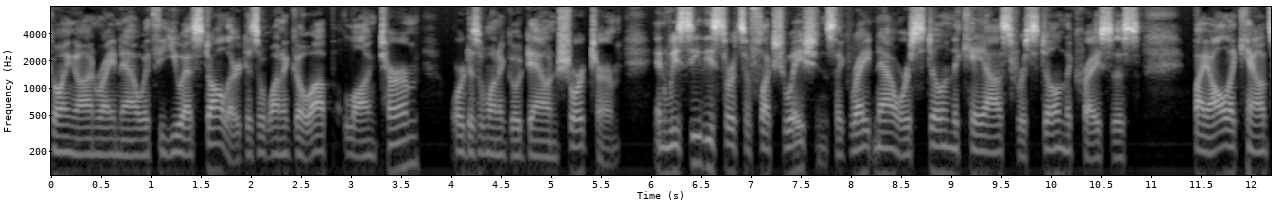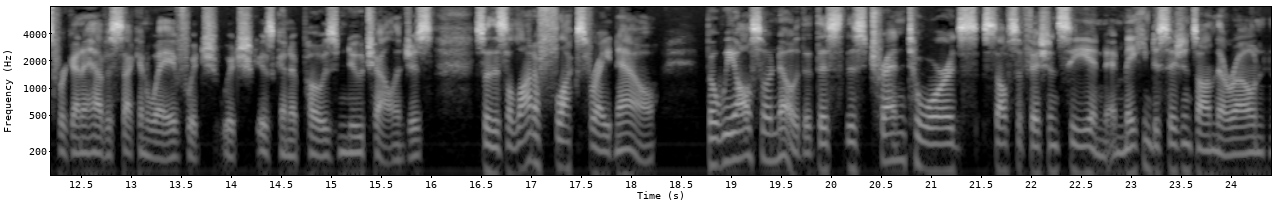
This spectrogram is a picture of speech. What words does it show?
going on right now with the U.S. dollar. Does it want to go up long term? Or does it want to go down short term? And we see these sorts of fluctuations. Like right now, we're still in the chaos, we're still in the crisis by all accounts, we're going to have a second wave, which which is going to pose new challenges. So there's a lot of flux right now. But we also know that this this trend towards self sufficiency and, and making decisions on their own,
